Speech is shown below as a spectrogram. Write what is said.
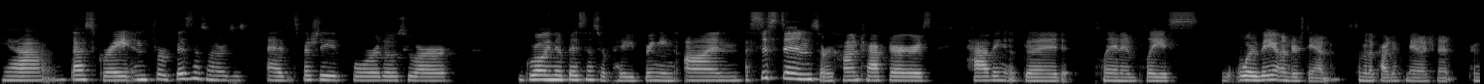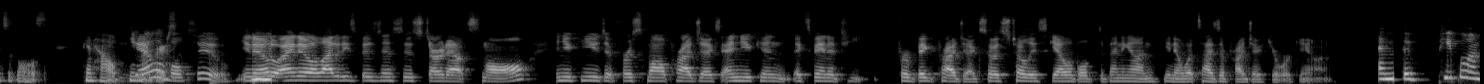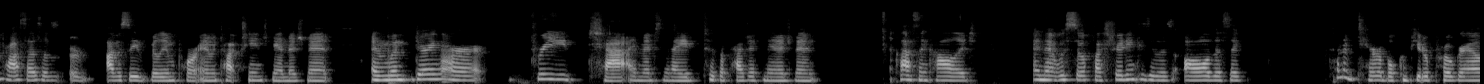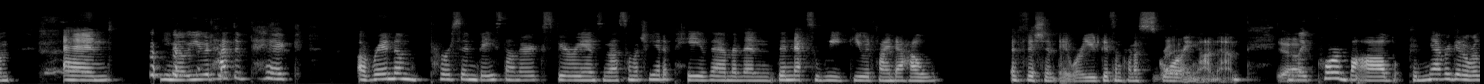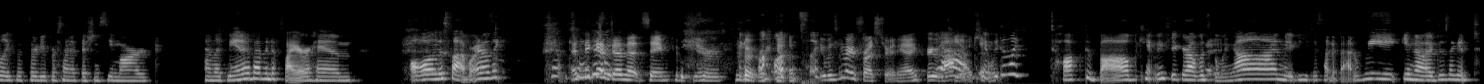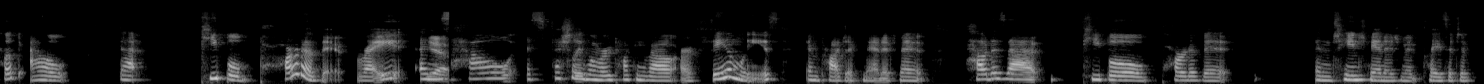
Yeah, that's great. And for business owners, especially for those who are growing their business or maybe bringing on assistants or contractors, having a good plan in place where they understand some of the project management principles can help scalable too. You know mm-hmm. i know a lot of these businesses start out small and you can use it for small projects and you can expand it to for big projects. So it's totally scalable depending on you know what size of project you're working on. And the people and processes are obviously really important. We talk change management. And when during our pre-chat i mentioned that i took a project management class in college and that was so frustrating because it was all this like kind of terrible computer program and you know you would have to pick a random person based on their experience and that's how much you had to pay them and then the next week you would find out how efficient they were you'd get some kind of scoring right. on them yeah. and like poor bob could never get over like the 30% efficiency mark and like we ended up having to fire him all on this platform and i was like can, can I think I've like... done that same computer program. Like, it was very frustrating. I agree yeah, with you. Can't we just like talk to Bob? Can't we figure out what's going on? Maybe he just had a bad week. You know, just like it took out that people part of it, right? And yeah. how, especially when we're talking about our families and project management, how does that people part of it and change management play such a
